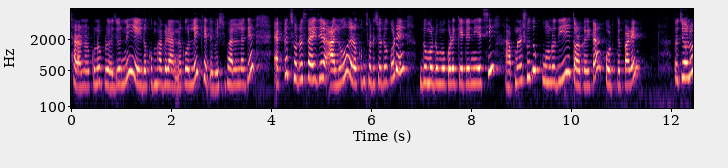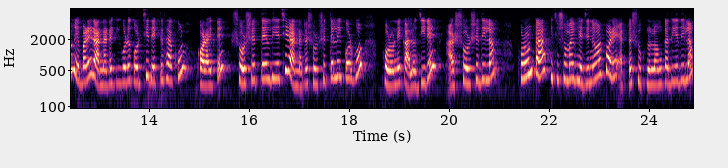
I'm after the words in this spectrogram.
ছাড়ানোর কোনো প্রয়োজন নেই। এইরকমভাবে রান্না করলেই খেতে বেশি ভালো লাগে। একটা ছোট সাইজের আলু এরকম ছোট ছোট করে ডুমো ডুমো করে কেটে নিয়েছি। আপনারা শুধু কুমড়ো দিয়েই তরকারিটা করতে পারেন। তো চলুন এবারে রান্নাটা কি করে করছি দেখতে থাকুন। কড়াইতে সর্ষের তেল দিয়েছি। রান্নাটা সর্ষের তেলেই করব। ফোড়নে কালো জিরে আর সর্ষে দিলাম। ফোড়নটা কিছু সময় ভেজে নেওয়ার পরে একটা শুকনো লঙ্কা দিয়ে দিলাম।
